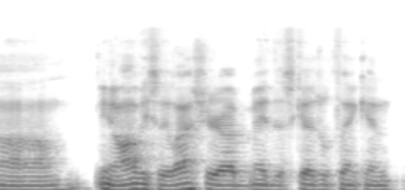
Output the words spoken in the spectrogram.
Um, you know, obviously last year I made the schedule thinking,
